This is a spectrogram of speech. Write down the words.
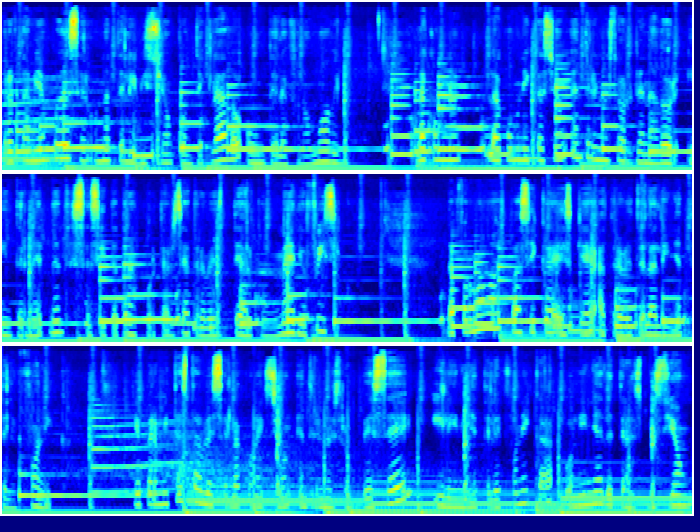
pero también puede ser una televisión con teclado o un teléfono móvil. La, comunicación entre nuestro ordenador e Internet necesita transportarse a través de algún medio físico. La forma más básica es que a través de la línea telefónica, que permite establecer la conexión entre nuestro PC y línea telefónica o línea de transmisión.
